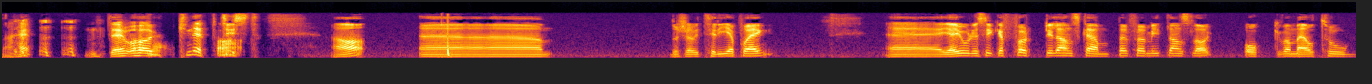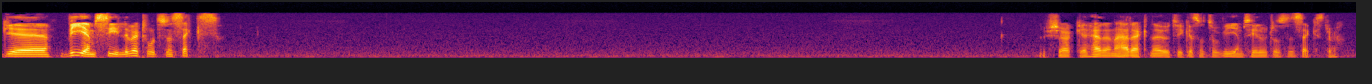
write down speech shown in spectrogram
Nej, det var Nej, knäpptyst. Ja. Ehm, då kör vi tre poäng. Eh, jag gjorde cirka 40 landskamper för mitt landslag och var med och tog eh, VM-silver 2006. Nu försöker herrarna här räkna ut vilka som tog VM-silver 2006 tror jag.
